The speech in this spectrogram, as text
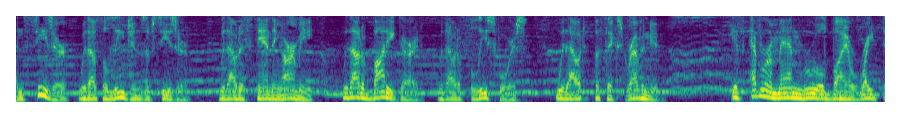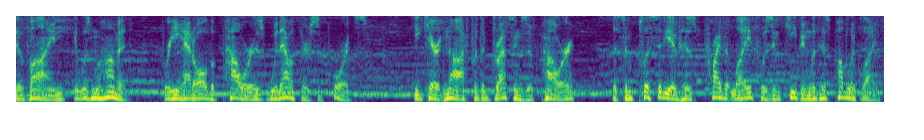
and Caesar without the legions of Caesar, without a standing army, without a bodyguard, without a police force, without a fixed revenue. If ever a man ruled by a right divine, it was Muhammad, for he had all the powers without their supports. He cared not for the dressings of power. The simplicity of his private life was in keeping with his public life.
